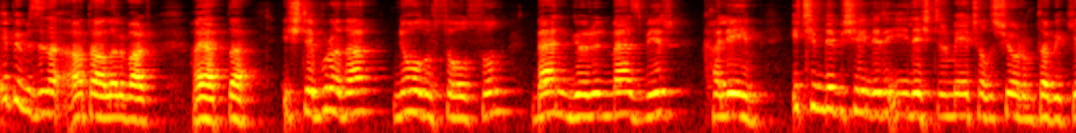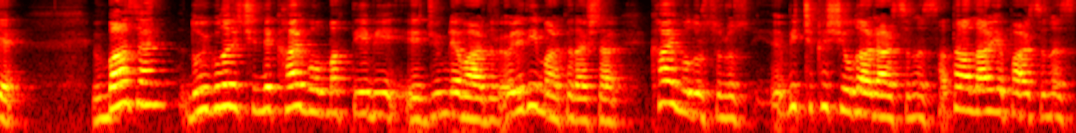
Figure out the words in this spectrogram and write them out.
Hepimizin hataları var hayatta. İşte burada ne olursa olsun ben görünmez bir kaleyim. İçimde bir şeyleri iyileştirmeye çalışıyorum tabii ki. Bazen duygular içinde kaybolmak diye bir e, cümle vardır. Öyle değil mi arkadaşlar? Kaybolursunuz, e, bir çıkış yolu ararsınız, hatalar yaparsınız.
